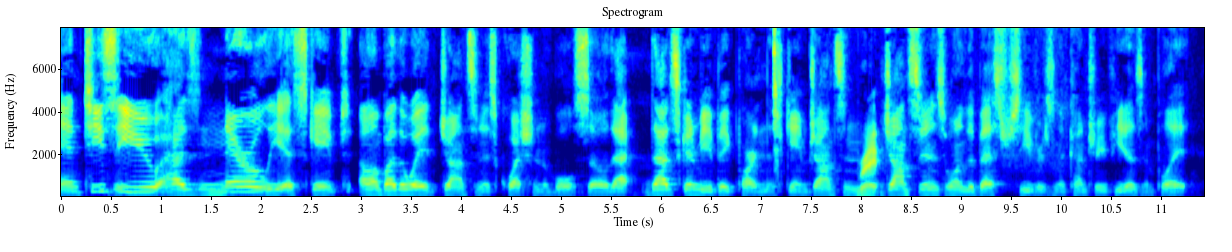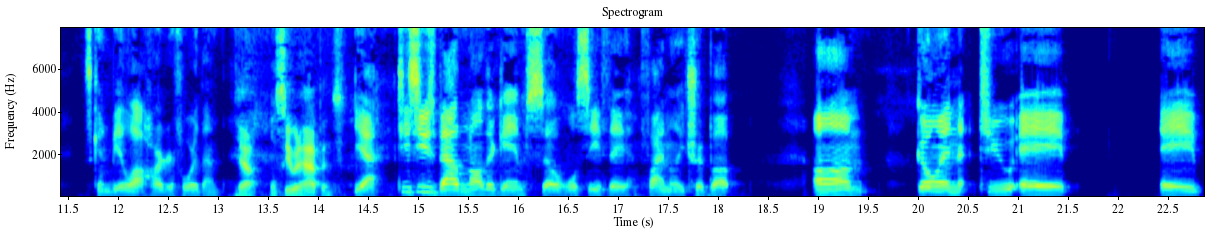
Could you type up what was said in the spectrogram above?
and TCU has narrowly escaped. Um, by the way, Johnston is questionable, so that that's going to be a big part in this game. Johnston, Right. Johnston is one of the best receivers in the country. If he doesn't play, it's going to be a lot harder for them. Yeah, we'll see what happens. Yeah, TCU's battling all their games, so we'll see if they finally trip up. Um, going to a a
